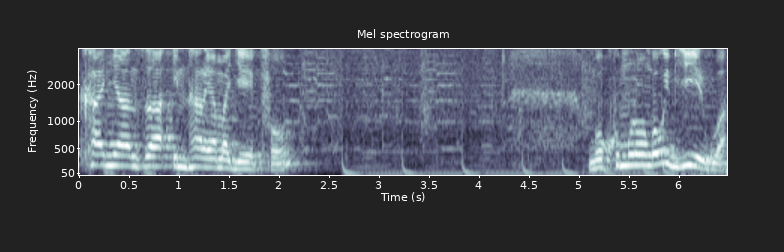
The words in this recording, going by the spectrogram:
ka nyanza intara y'amajyepfo. Ngo ku murongo w'ibyirwa.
